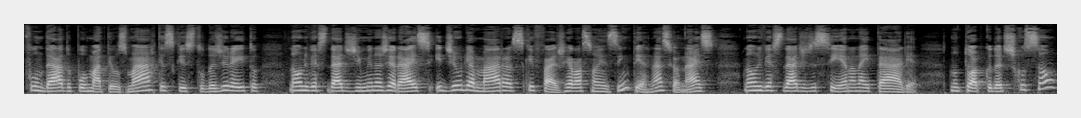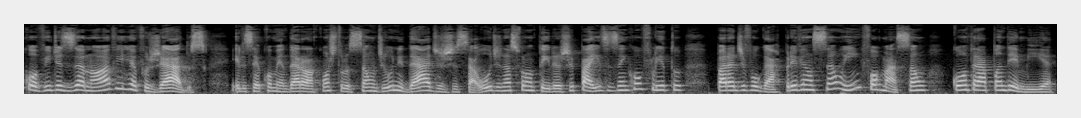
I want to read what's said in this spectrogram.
fundado por Matheus Marques, que estuda Direito na Universidade de Minas Gerais, e Giulia Maras, que faz Relações Internacionais na Universidade de Siena, na Itália. No tópico da discussão, Covid-19 e refugiados. Eles recomendaram a construção de unidades de saúde nas fronteiras de países em conflito para divulgar prevenção e informação contra a pandemia.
